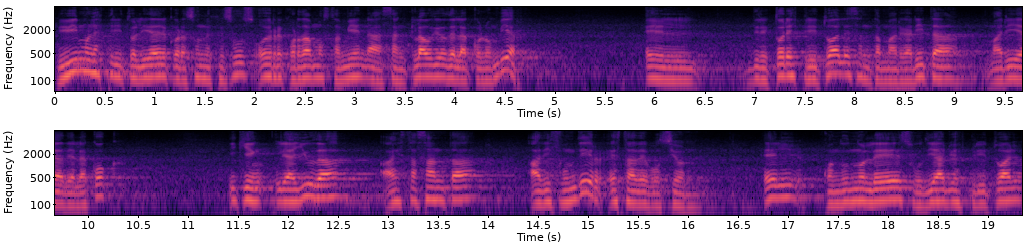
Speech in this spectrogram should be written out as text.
vivimos la espiritualidad del corazón de Jesús, hoy recordamos también a San Claudio de la Colombier, el director espiritual de Santa Margarita María de Alacoc, y quien le ayuda a esta santa a difundir esta devoción. Él, cuando uno lee su diario espiritual,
